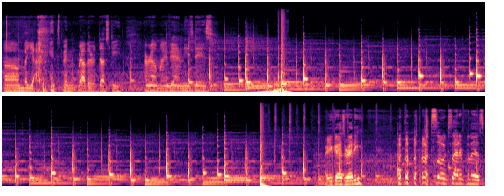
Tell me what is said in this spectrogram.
Um, but yeah, it's been rather dusty around my van these days. Are you guys ready? So excited for this.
